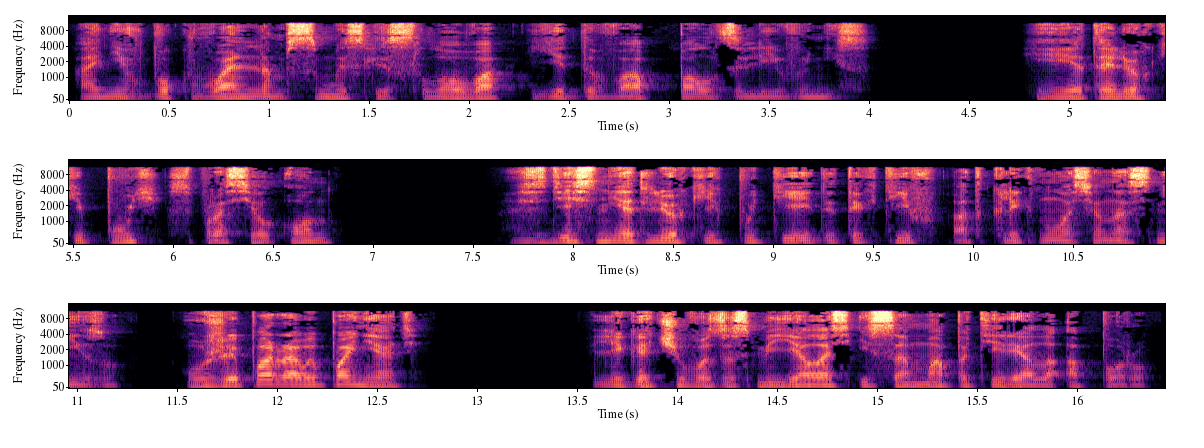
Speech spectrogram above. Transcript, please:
Они в буквальном смысле слова едва ползли вниз. «И это легкий путь?» — спросил он. «Здесь нет легких путей, детектив», — откликнулась она снизу. «Уже пора бы понять». Легачева засмеялась и сама потеряла опору.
